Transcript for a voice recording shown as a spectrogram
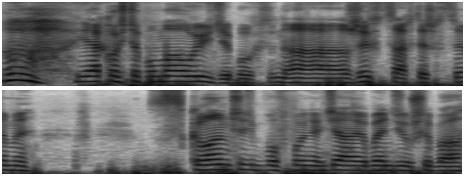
Ach, jakoś to pomału idzie, bo na żywcach też chcemy skończyć, bo w poniedziałek będzie już chyba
